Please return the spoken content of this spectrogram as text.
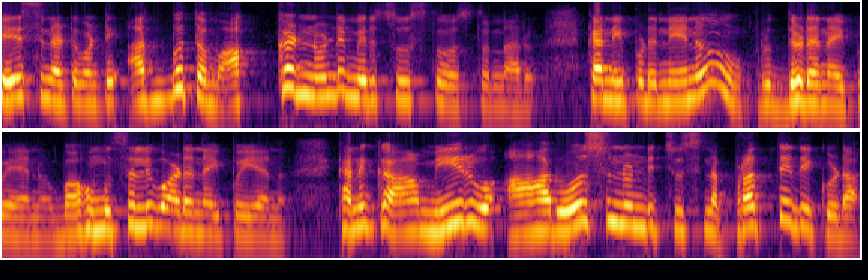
చేసినటువంటి అద్భుతం అక్కడి నుండి మీరు చూస్తూ వస్తున్నారు. కానీ ఇప్పుడు నేను వృద్ధుడనైపోయాను. బహుముసలివాడనైపోయాను. కనుక మీరు ఆ రోజు నుండి చూసిన ప్రతిదీ కూడా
